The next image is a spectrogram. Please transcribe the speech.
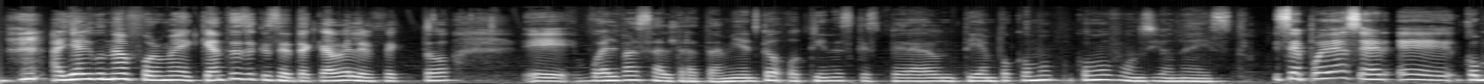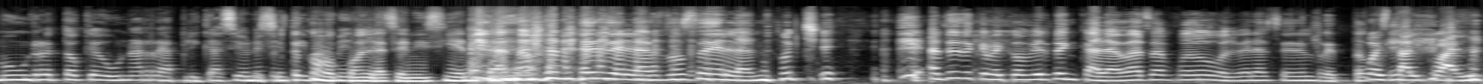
¿hay alguna forma de que antes de que se te acabe el efecto eh, vuelvas al tratamiento o tienes que esperar un tiempo? ¿Cómo, cómo funciona esto? Se puede hacer eh, como un retoque o una reaplicación. Me siento como con la cenicienta, ¿no? antes de las 12 de la noche, antes de que me convierta en calabaza, puedo volver a hacer el retoque. Pues tal cual.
